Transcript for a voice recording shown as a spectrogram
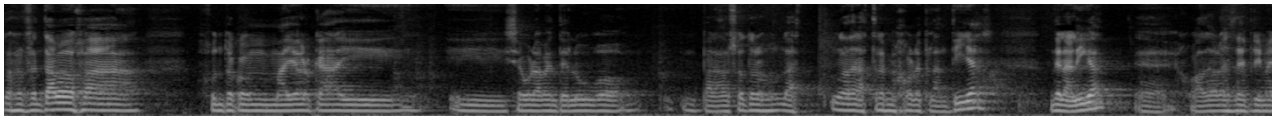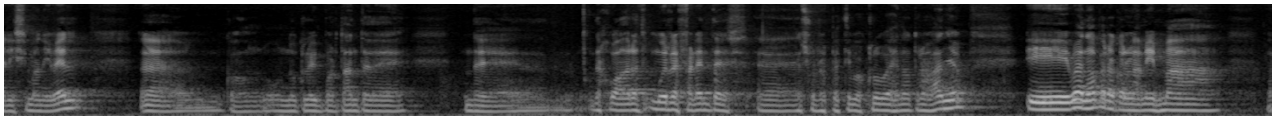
nos enfrentamos a, junto con Mallorca y, y seguramente Lugo, para nosotros las, una de las tres mejores plantillas de la liga, eh, jugadores de primerísimo nivel eh, con un núcleo importante de, de, de jugadores muy referentes eh, en sus respectivos clubes en otros años. Y bueno, pero con la misma eh,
